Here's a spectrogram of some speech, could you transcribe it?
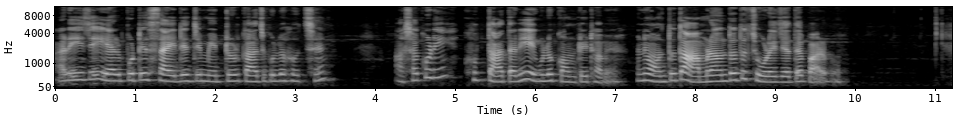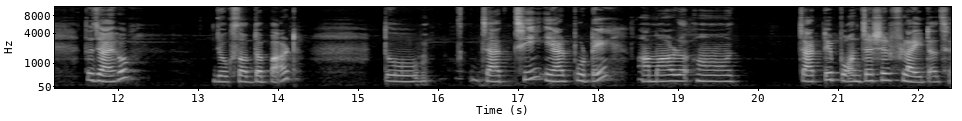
আর এই যে এয়ারপোর্টের সাইডের যে মেট্রোর কাজগুলো হচ্ছে, আশা করি খুব তাড়াতাড়ি এগুলো কমপ্লিট হবে। মানে অন্তত আমরা অন্তত চড়ে যেতে পারব। তো যাই হোক জোকস অফ দ্য পার্ট তো যাচ্ছি এয়ারপোর্টে আমার চারটে পঞ্চাশের ফ্লাইট আছে।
